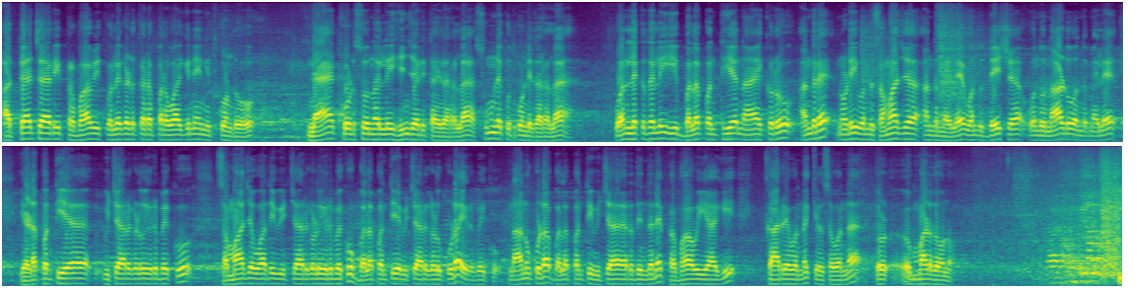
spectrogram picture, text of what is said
ಅತ್ಯಾಚಾರಿ, ಪ್ರಭಾವಿ, ಕೊಲೆಗಡಕರ ಪರವಾಗಿಯೇ ನಿಂತ್ಕೊಂಡು ನ್ಯಾಯ ಕೊಡಿಸೋನಲ್ಲಿ ಹಿಂಜರಿತಾ ಇದ್ದಾರಲ್ಲ ಸುಮ್ಮನೆ ಕೂತ್ಕೊಂಡಿದ್ದಾರಲ್ಲ ಒಂದು ಲೆಕ್ಕದಲ್ಲಿ ಈ ಬಲಪಂಥೀಯ ನಾಯಕರು ಅಂದರೆ ನೋಡಿ ಒಂದು ಸಮಾಜ ಅಂದ ಮೇಲೆ, ಒಂದು ದೇಶ, ಒಂದು ನಾಡು ಅಂದ ಮೇಲೆ ಎಡಪಂಥೀಯ ವಿಚಾರಗಳು ಇರಬೇಕು, ಸಮಾಜವಾದಿ ವಿಚಾರಗಳು ಇರಬೇಕು, ಬಲಪಂಥೀಯ ವಿಚಾರಗಳು ಕೂಡ ಇರಬೇಕು. ನಾನು ಕೂಡ ಬಲಪಂಥಿ ವಿಚಾರದಿಂದನೇ ಪ್ರಭಾವಿಯಾಗಿ ಕಾರ್ಯವನ್ನು, ಕೆಲಸವನ್ನು ತೊ, ಮಾಡಿದವನು.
